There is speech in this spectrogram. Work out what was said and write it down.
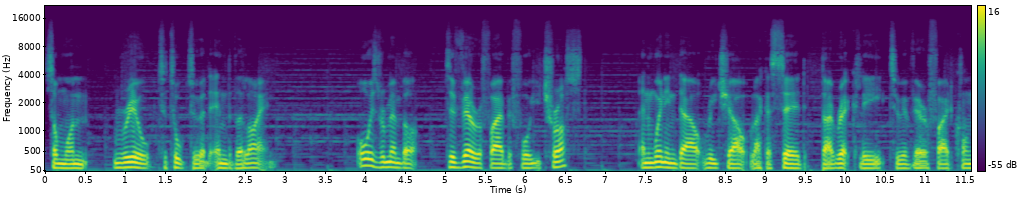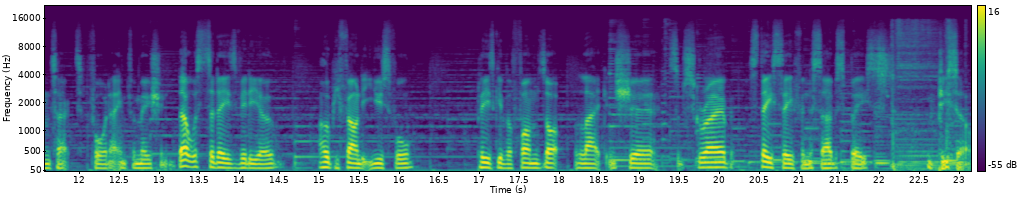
someone real to talk to at the end of the line. Always remember to verify before you trust. And when in doubt, reach out, like I said, directly to a verified contact for that information. That was today's video. I hope you found it useful. Please give a thumbs up, like and share, subscribe. Stay safe in the cyberspace. Peace out.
